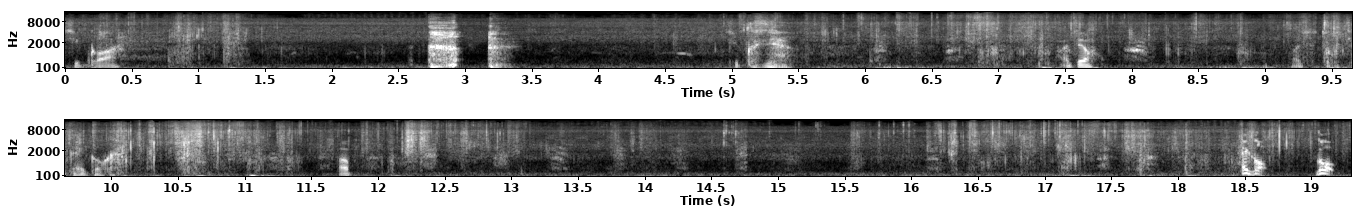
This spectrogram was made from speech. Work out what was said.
しっこは？こちら待てよもうちょっとこっちから行こうかホッはい行こうゴー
